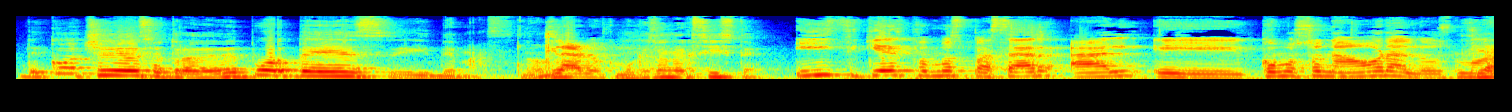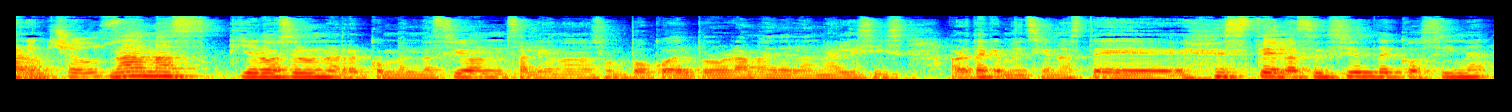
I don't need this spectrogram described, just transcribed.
de coches, otra de deportes y demás, ¿no? Claro. Como que eso no existe. Y si quieres, podemos pasar al. Eh, ¿Cómo son ahora los morning Claro. shows? Nada más quiero hacer una recomendación saliéndonos un poco del programa y del análisis. Ahorita que mencionaste este, la sección de cocina.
